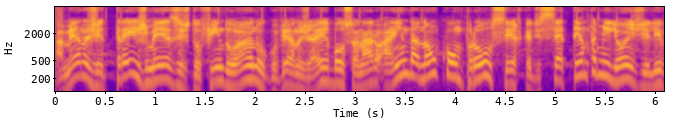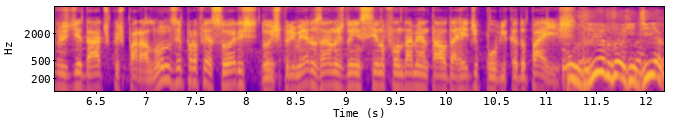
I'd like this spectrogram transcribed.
A menos de três meses do fim do ano, o governo Jair Bolsonaro ainda não comprou cerca de 70 milhões de livros didáticos para alunos e professores dos primeiros anos do ensino fundamental da rede pública do país. Os livros hoje em dia,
